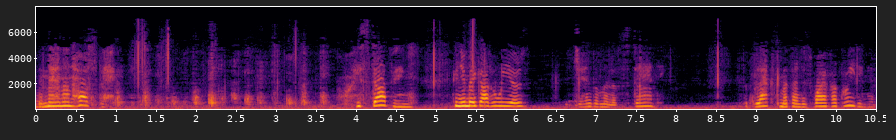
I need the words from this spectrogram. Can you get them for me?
The man on horseback. He's stopping. Can you make out who he is? The gentleman is standing. The blacksmith and his wife are greeting him.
